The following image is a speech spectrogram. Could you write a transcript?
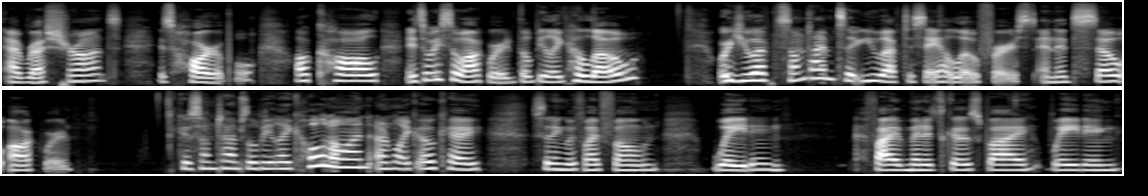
at restaurants is horrible. I'll call, it's always so awkward. They'll be like, hello? Or you have, sometimes you have to say hello first, and it's so awkward. Because sometimes they'll be like, hold on. I'm like, okay, sitting with my phone, waiting. Five minutes goes by, waiting.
